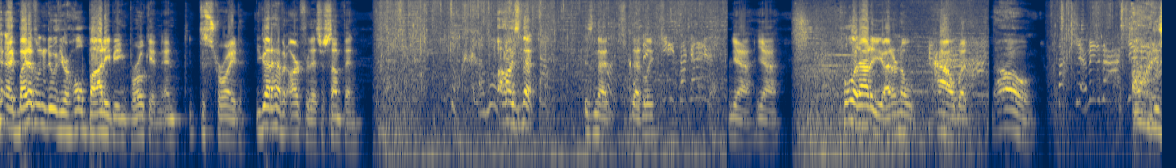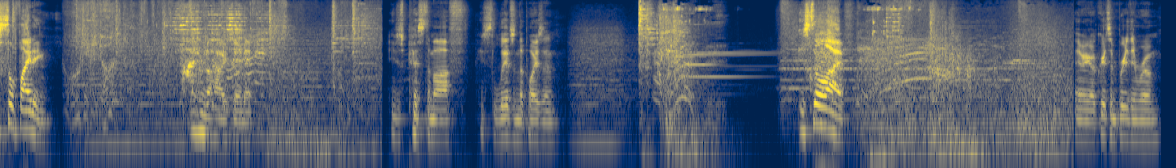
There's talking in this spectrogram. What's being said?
it might have something to do with your whole body being broken and destroyed. You gotta have an art for this or something. Oh, isn't that... Isn't that deadly? Yeah, yeah. Pull it out of you. I don't know how, but... No. Oh, he's still fighting. I don't know how he's doing it. He just pissed him off. He just lives in the poison. He's still alive. There we go. Create some breathing room.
